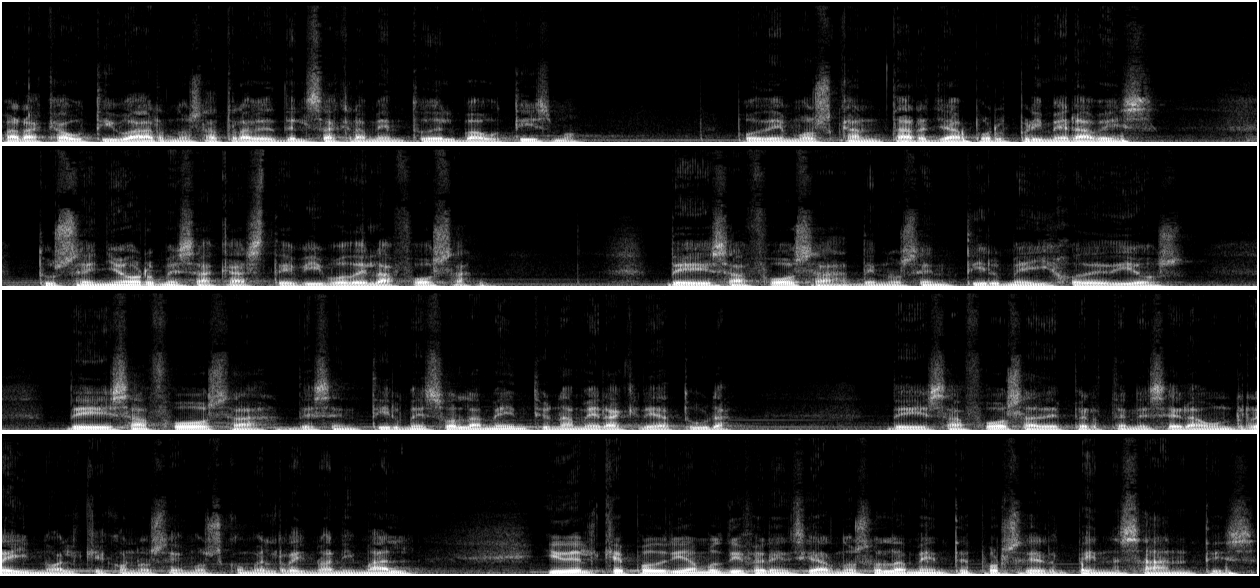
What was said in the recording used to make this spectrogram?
para cautivarnos a través del sacramento del bautismo, podemos cantar ya por primera vez tu Señor me sacaste vivo de la fosa, de esa fosa de no sentirme hijo de Dios, de esa fosa de sentirme solamente una mera criatura, de esa fosa de pertenecer a un reino al que conocemos como el reino animal y del que podríamos diferenciarnos solamente por ser pensantes.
